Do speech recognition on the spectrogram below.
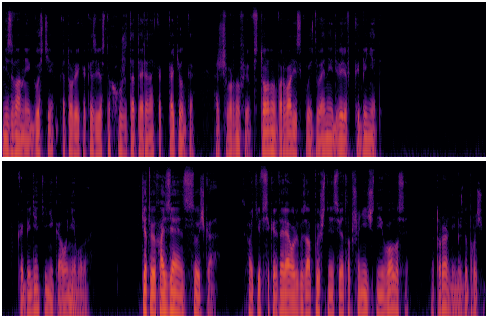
Незваные гости, которые, как известно, хуже татарина, как котенка, отшвырнув ее в сторону, ворвались сквозь двойные двери в кабинет. В кабинете никого не было. «Где твой хозяин, сучка?» Схватив секретаря Ольгу за пышные светло-пшеничные волосы, натуральные, между прочим,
